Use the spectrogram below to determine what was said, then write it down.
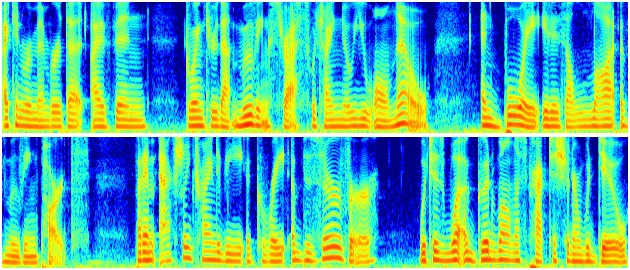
I can remember that I've been going through that moving stress, which I know you all know. And boy, it is a lot of moving parts. But I'm actually trying to be a great observer, which is what a good wellness practitioner would do.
